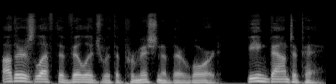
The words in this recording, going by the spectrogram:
others left the village with the permission of their lord, being bound to pay.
